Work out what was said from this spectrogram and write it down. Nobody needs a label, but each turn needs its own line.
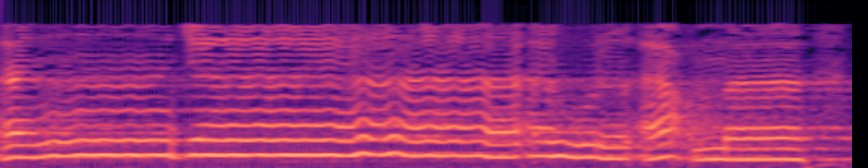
أن جاءه الأعمى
